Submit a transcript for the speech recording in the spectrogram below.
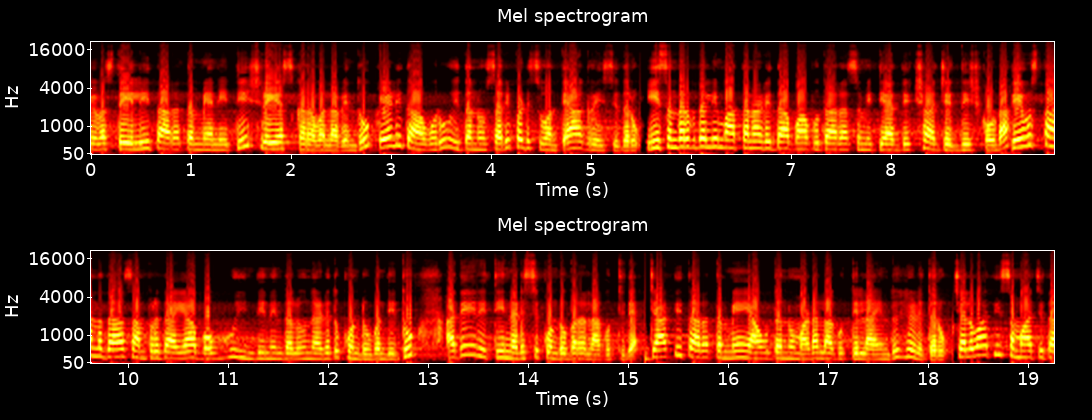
ವ್ಯವಸ್ಥೆಯಲ್ಲಿ ತಾರತಮ್ಯ ನೀತಿ ಶ್ರೇಯಸ್ಕರವಲ್ಲವೆಂದು ಹೇಳಿದ ಅವರು, ಇದನ್ನು ಸರಿಪಡಿಸುವಂತೆ ಆಗ್ರಹಿಸಿದರು. ಈ ಸಂದರ್ಭದಲ್ಲಿ ಮಾತನಾಡಿದ ಬಾಬುದಾರ ಸಮಿತಿ ಅಧ್ಯಕ್ಷ ಜಗದೀಶ್ ಗೌಡ, ದೇವಸ್ಥಾನದ ಸಂಪ್ರದಾಯ ಬಹು ಹಿಂದಿನಿಂದಲೂ ನಡೆದುಕೊಂಡು ಬಂದಿದ್ದು, ಅದೇ ರೀತಿ ನಡೆಸಿಕೊಂಡು ಬರಲಾಗುತ್ತಿದೆ. ಜಾತಿ ತಾರತಮ್ಯ ಯಾವುದನ್ನು ಮಾಡಲಾಗುತ್ತಿಲ್ಲ ಎಂದು ಹೇಳಿದರು. ಚಲವಾದಿ ಸಮಾಜದ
